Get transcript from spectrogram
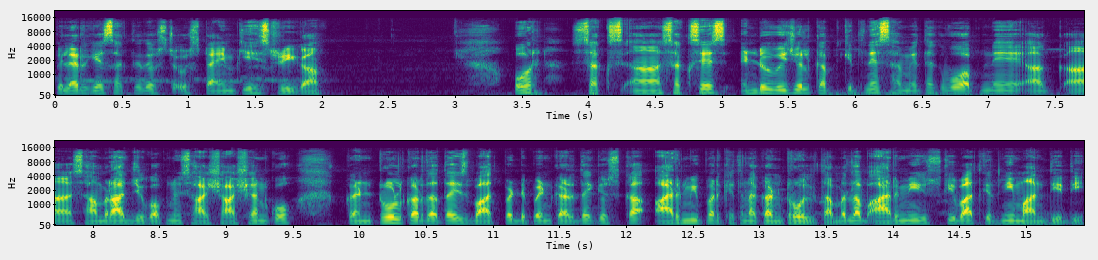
पिलर कह सकते थे उस टाइम की हिस्ट्री का। और सक्सेस इंडिविजुअल कब कितने समय तक वो अपने साम्राज्य को अपने शासन को कंट्रोल करता था इस बात पर डिपेंड करता है कि उसका आर्मी पर कितना कंट्रोल था। मतलब आर्मी उसकी बात कितनी मानती थी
